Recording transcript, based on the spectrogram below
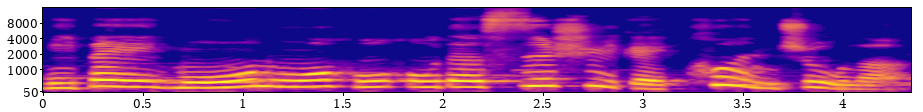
你被模模糊糊的思绪给困住了，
